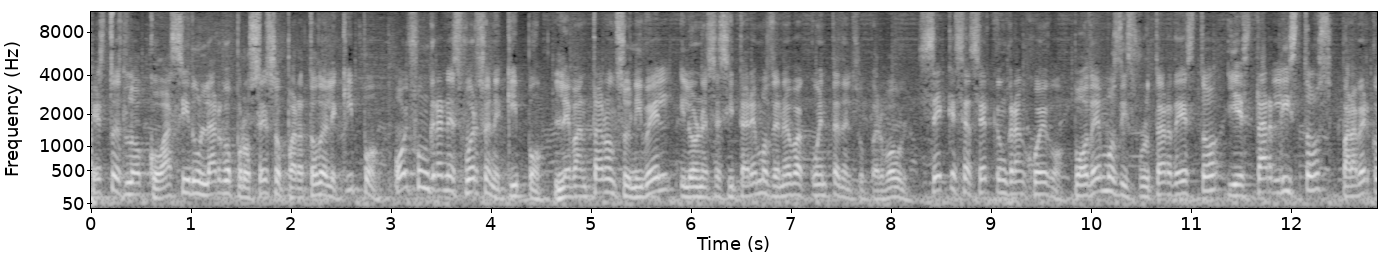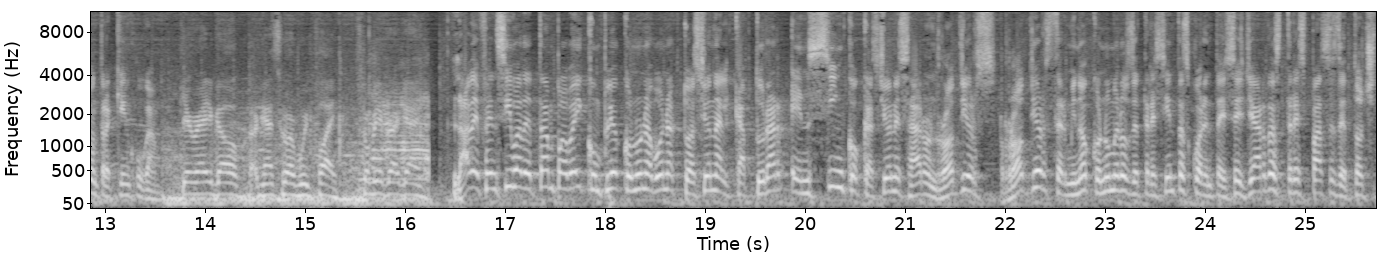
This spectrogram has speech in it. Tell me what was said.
Esto es loco, ha sido un largo proceso para todo el equipo. Hoy fue un gran esfuerzo en equipo. Levantaron su nivel y lo necesitaremos de nueva cuenta en el Super Bowl. Sé que se acerca un gran juego. Podemos disfrutar de esto y estar listos para ver contra quién jugamos. La defensiva de Tampa Bay cumplió con una buena actuación al capturar en cinco ocasiones a Aaron Rodgers. Rodgers terminó con números de 346 yardas, tres pases de touchdown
